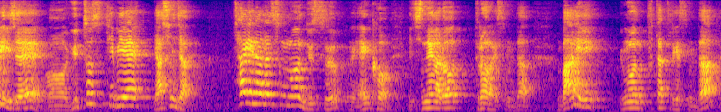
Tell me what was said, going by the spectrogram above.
저희 이제 어, 유토스 TV의 야심작 차이나는 승무원 뉴스 앵커 진행하러 들어가겠습니다. 많이 응원 부탁드리겠습니다.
